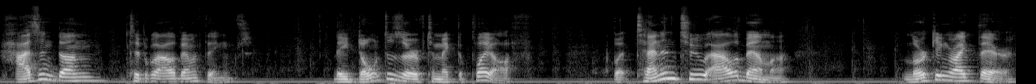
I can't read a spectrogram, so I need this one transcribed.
hasn't done typical Alabama things. They don't deserve to make the playoff. But 10 and 2 Alabama lurking right there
